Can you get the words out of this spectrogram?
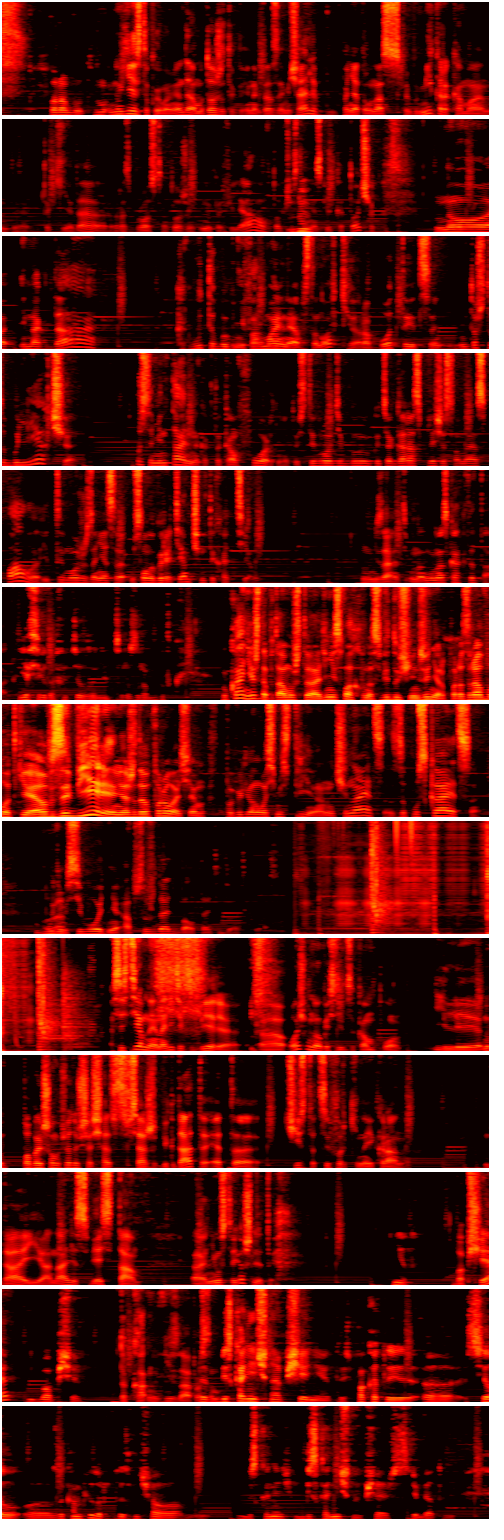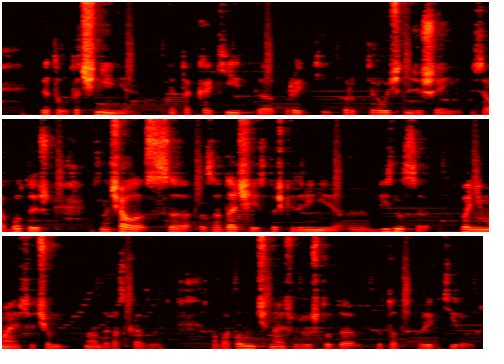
поработать. Ну, ну, есть такой момент, да, мы тоже тогда иногда замечали. Понятно, у нас как бы микрокоманды такие, да, разбросаны тоже, ну, по филиалам, в том числе Мгм. несколько точек. Но иногда как будто бы в неформальной обстановке работается не то чтобы легче, просто ментально как-то комфортнее. То есть ты вроде бы, у тебя гора с плеч основная спала, и ты можешь заняться, условно говоря, тем, чем ты хотел. Ну, не знаю, у на- у нас как-то так. Я всегда хотел заняться разработкой. Ну, конечно, потому что Денис Махов у нас ведущий инженер по разработке в Сбере, между прочим. Павильон 83 она начинается, запускается. Будем Ура. сегодня обсуждать, болтать и делать класс. А системный аналитик в Сбере э, очень много сидит за компом? Или, ну, по большому счету, сейчас вся же биг дата — это чисто циферки на экранах, да, и анализ весь там. А не устаешь ли ты? Нет, Вообще? вообще. Да как, ну, не знаю, просто... Это бесконечное общение. То есть пока ты э, сел э, за компьютер, ты сначала бесконеч- бесконечно общаешься с ребятами. Это уточнение, это какие-то проекти- проектировочные решения. То есть работаешь сначала с задачей с точки зрения э, бизнеса, понимаешь, о чем надо рассказывать, а потом начинаешь уже что-то пытаться проектировать.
